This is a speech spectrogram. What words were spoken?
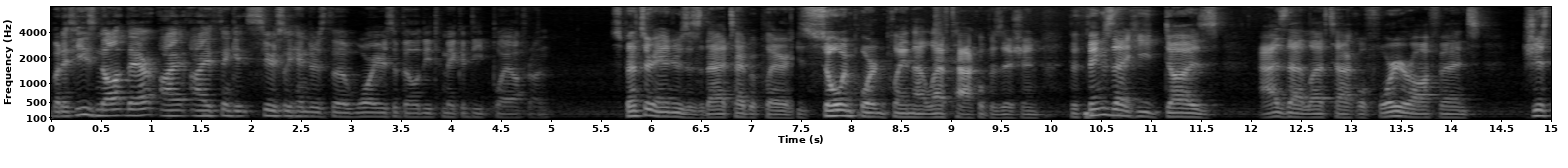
But if he's not there, I, I think it seriously hinders the Warriors' ability to make a deep playoff run. Spencer Andrews is that type of player. He's so important playing that left tackle position. The things that he does as that left tackle for your offense just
